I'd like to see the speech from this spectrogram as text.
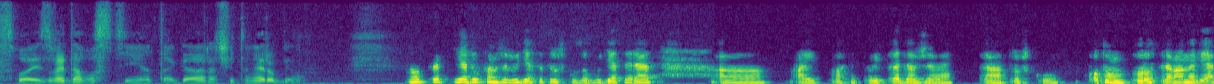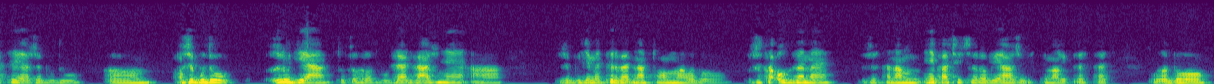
svojej zvedavosti a tak a radšej to nerobil. No tak ja dúfam, že ľudia sa trošku zobudia teraz a aj vlastne celý svet že sa trošku o tom porozprávame viacej a že budú, um, že budú ľudia túto hrozbu brať vážne a že budeme trvať na tom, alebo že sa ozveme, že sa nám nepáči, čo robia a že by ste mali prestať. Lebo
